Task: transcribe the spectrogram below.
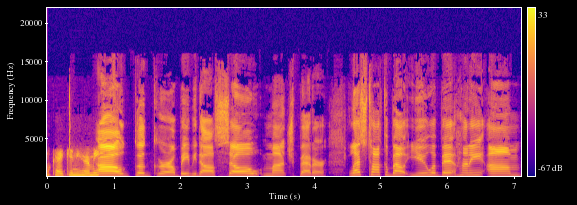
Okay, can you hear me? Oh, good girl, baby doll. So much better. Let's talk about you a bit, honey. Um,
